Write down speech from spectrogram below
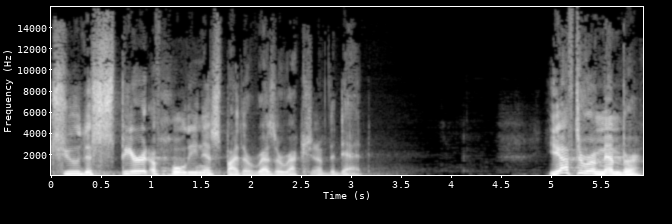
to the spirit of holiness by the resurrection of the dead. You have to remember,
